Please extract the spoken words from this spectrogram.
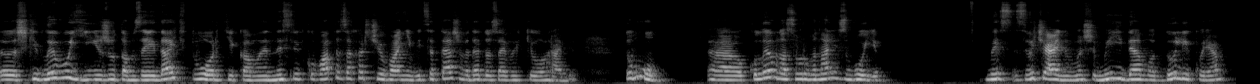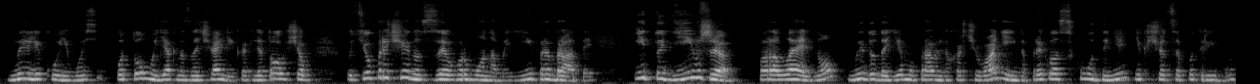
е, шкідливу їжу, там заїдають тортиками, не слідкувати за харчуванням, і це теж веде до зайвих кілограмів. Тому, е, коли у нас гормональні збої, ми, звичайно, ми ми йдемо до лікаря, ми лікуємось по тому, як назначає лікар, для того, щоб оцю причину з гормонами її прибрати. І тоді вже паралельно ми додаємо правильне харчування і, наприклад, схуднення, якщо це потрібно.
